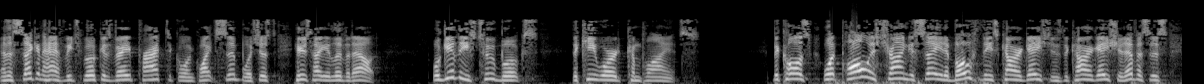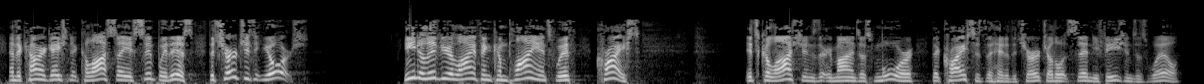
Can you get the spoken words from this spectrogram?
and the second half of each book is very practical and quite simple. It's just, here's how you live it out. We'll give these two books the keyword compliance. Because what Paul is trying to say to both of these congregations, the congregation at Ephesus and the congregation at Colossae is simply this. The church isn't yours. You need to live your life in compliance with Christ. It's Colossians that reminds us more that Christ is the head of the church, although it's said in Ephesians as well.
